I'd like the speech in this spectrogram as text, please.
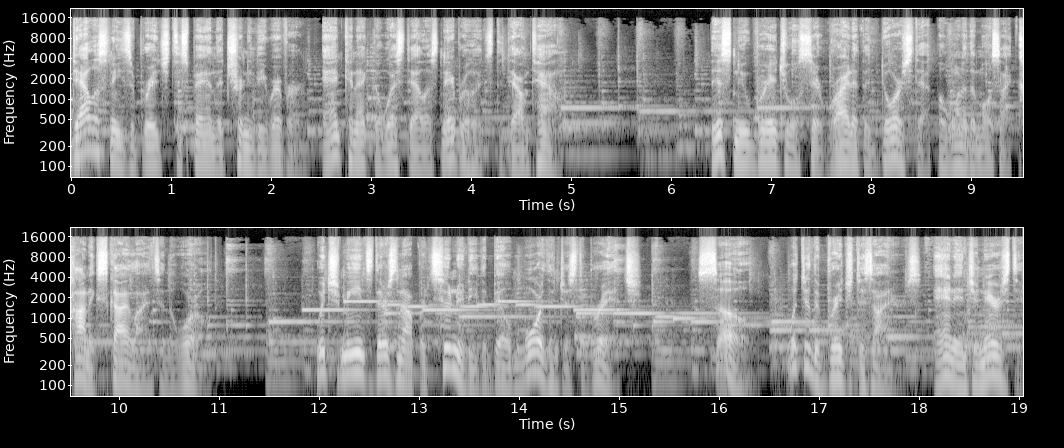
Dallas needs a bridge to span the Trinity River and connect the West Dallas neighborhoods to downtown. This new bridge will sit right at the doorstep of one of the most iconic skylines in the world. Which means there's an opportunity to build more than just a bridge. So, what do the bridge designers and engineers do?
